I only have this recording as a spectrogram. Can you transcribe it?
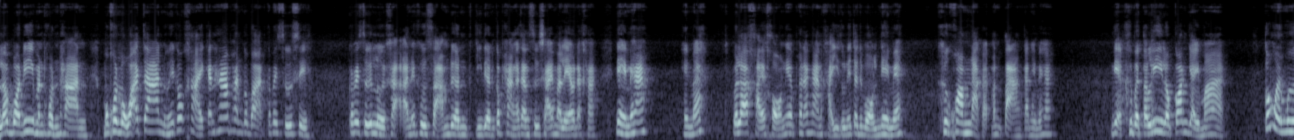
แล้วบอดี้มันทนทานบางคนบอกว่าอาจารย์หนูให้เขาขายกันห้าพันกว่าบาทก็ไปซื้อสิ ก็ไปซื้อเลยค่ะ อันนี้คือสามเดือนกี่เดือนก็พังอาจารย์ซื้อใช้มาแล้วนะคะ เนี่ยเห็นไหมฮะเห็นไหมเวลาขายของเนี่ยพนักงานขายอยู่ตรงนี้อาจารย์จะบอกเลยเนี่ยเห็นไหมคือความหนักอะมันต่างกันเห็นไหมคะ เนี่ยคือแบตเตอรี่เราก้อนใหญ่มาก ก็เหมือนมือ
